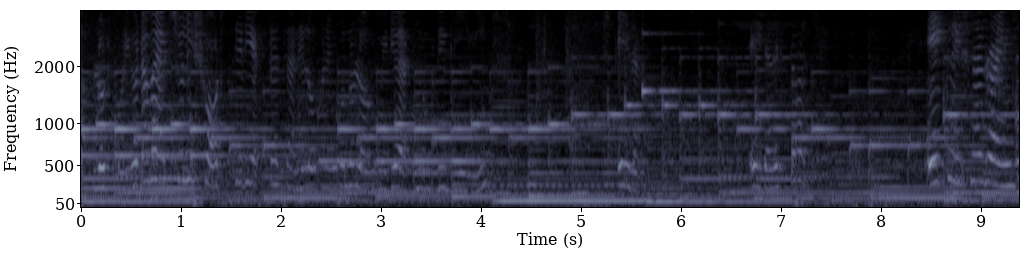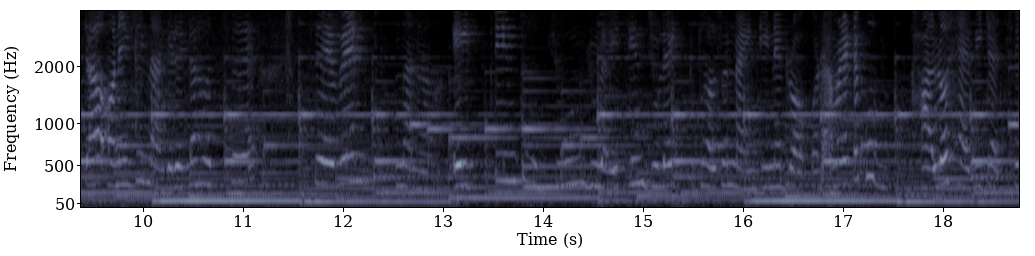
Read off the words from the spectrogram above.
আপলোড করি। ওটা আমার অ্যাকচুয়ালি শর্টসেরই একটা চ্যানেল ওখানে কোনো লং ভিডিও এখন অবধি দিইনি। এই দেখো। এইটা দেখতে পাচ্ছ? এই কৃষ্ণা ড্রয়িংটা অনেকদিন আগের। এটা হচ্ছে সেভেন না না eighteenth June July eighteen July two thousand নাইনটিনে ড্র করা। আমার এটা খুব ভালো হ্যাবিট আছে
